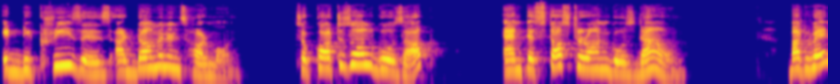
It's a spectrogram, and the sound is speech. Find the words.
It decreases our dominance hormone. So cortisol goes up and testosterone goes down. But when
